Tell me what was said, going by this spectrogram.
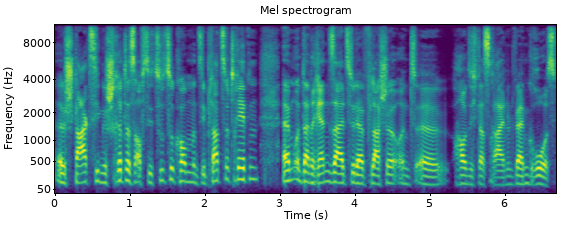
äh, starksigen Schrittes auf sie zuzukommen und sie platt zu treten. Ähm, und dann rennen sie halt zu der Flasche und äh, hauen sich das rein und werden groß.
